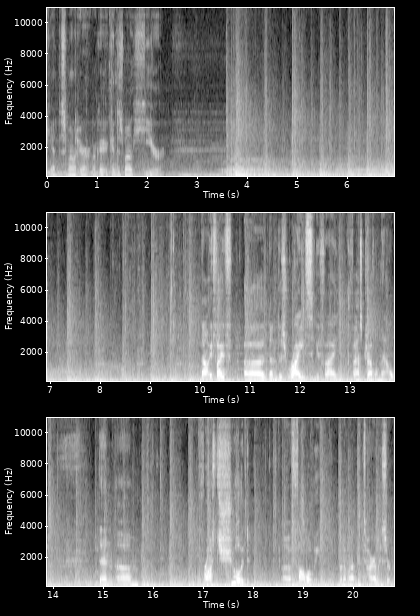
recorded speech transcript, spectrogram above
Can't dismount here. Okay, I can dismount here. Now, if I've uh, done this right, if I fast travel now, then um, Frost should uh, follow me but I'm not entirely certain.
